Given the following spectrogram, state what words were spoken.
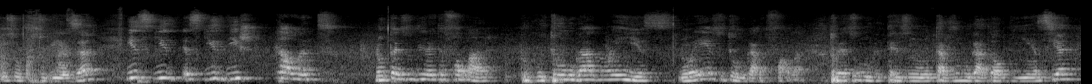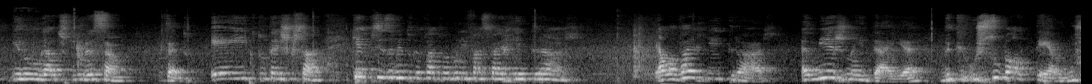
eu sou portuguesa, e a seguir, a seguir diz: cala-te, não tens o direito a falar, porque o teu lugar não é esse, não é esse o teu lugar de fala. Tu és um, tens um, estás num lugar de obediência e num lugar de exploração. Portanto, é aí que tu tens que estar. Que é precisamente o que a Fátima Bonifácio vai reiterar. Ela vai reiterar a mesma ideia de que os subalternos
